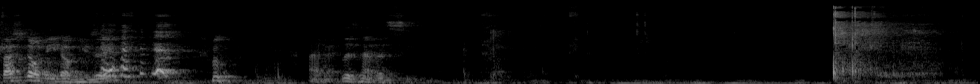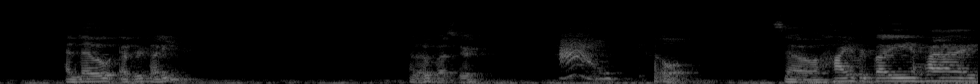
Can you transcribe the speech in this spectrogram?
Festa don't need no music. All right, let's have a seat. Hello, everybody. Hello, Buster. Hi. Cool. So, hi, everybody. Hi.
